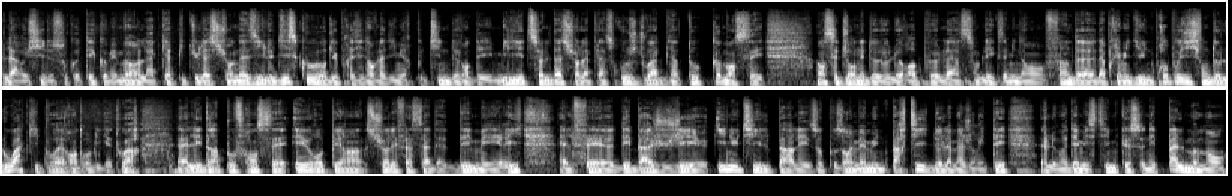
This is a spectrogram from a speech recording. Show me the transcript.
La Russie, de son côté, commémore la capitulation nazie. Le discours du président Vladimir Poutine devant des milliers de soldats sur la place rouge doit bientôt commencer. En cette journée de l'Europe, l'Assemblée examine en fin d'après-midi une proposition de loi qui pourrait rendre obligatoire euh, les drapeaux français et européens sur les façades des mairies. Elle fait euh, débat jugé inutile par les opposants et même une partie de la majorité. Le Modem estime que ce n'est pas le moment.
